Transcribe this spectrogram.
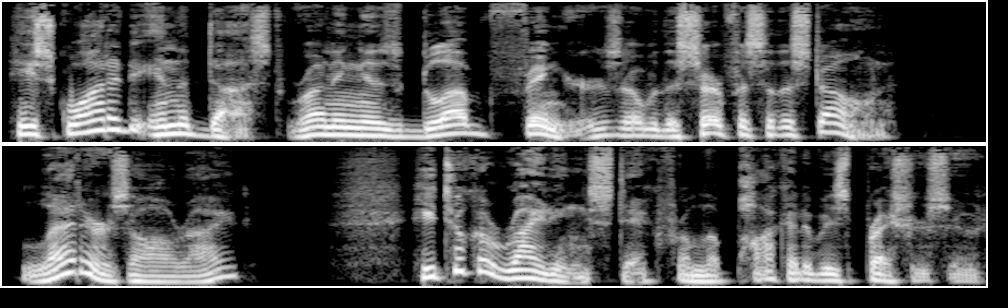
He squatted in the dust, running his gloved fingers over the surface of the stone. Letters, all right. He took a writing stick from the pocket of his pressure suit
